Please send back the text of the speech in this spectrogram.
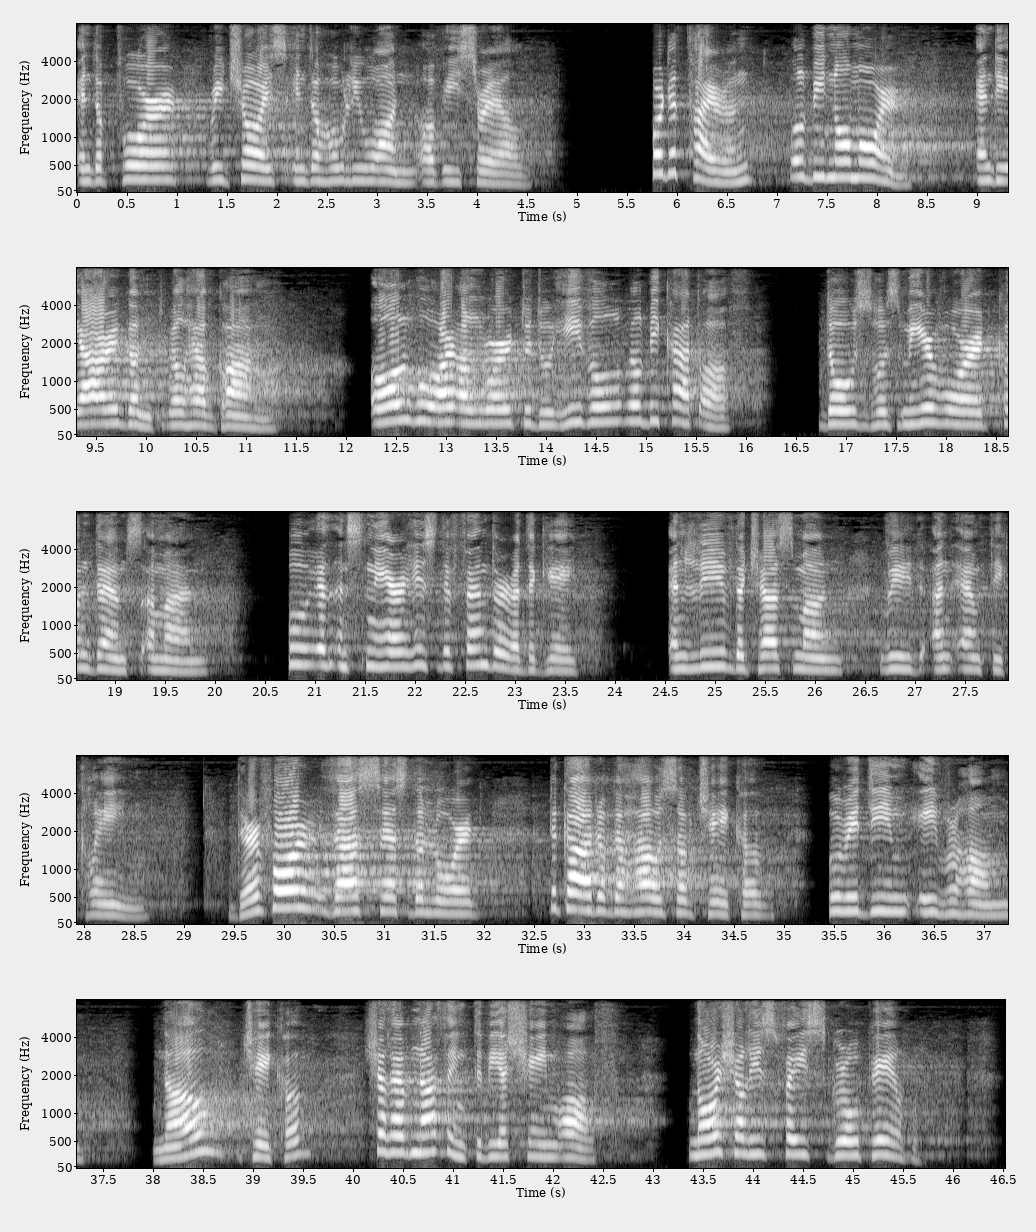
and the poor rejoice in the Holy One of Israel. For the tyrant will be no more, and the arrogant will have gone. All who are alert to do evil will be cut off. those whose mere word condemns a man, who ensnare his defender at the gate, and leave the just man with an empty claim. Therefore, thus says the Lord, the God of the house of Jacob, who redeemed Abraham. Now Jacob shall have nothing to be ashamed of, nor shall his face grow pale.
